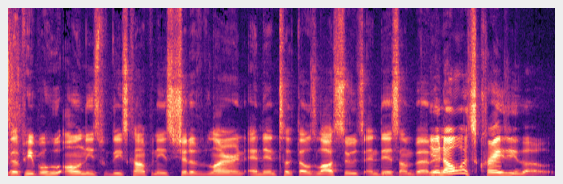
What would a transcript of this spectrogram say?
the people who own these these companies should have learned and then took those lawsuits and did something better. You know what's crazy though?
